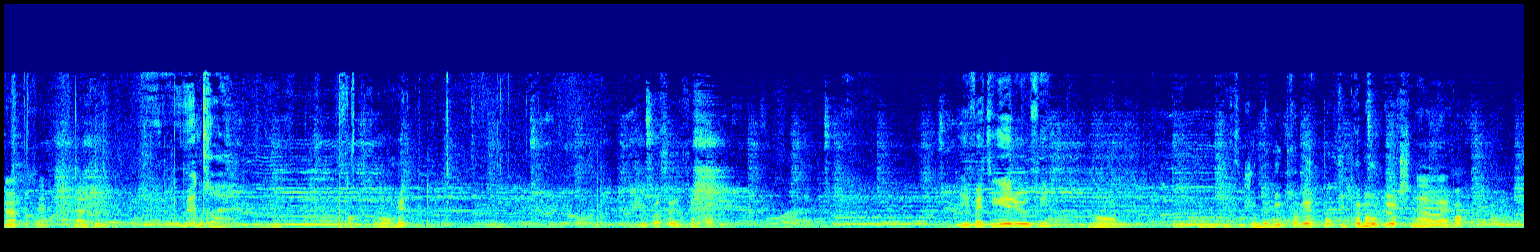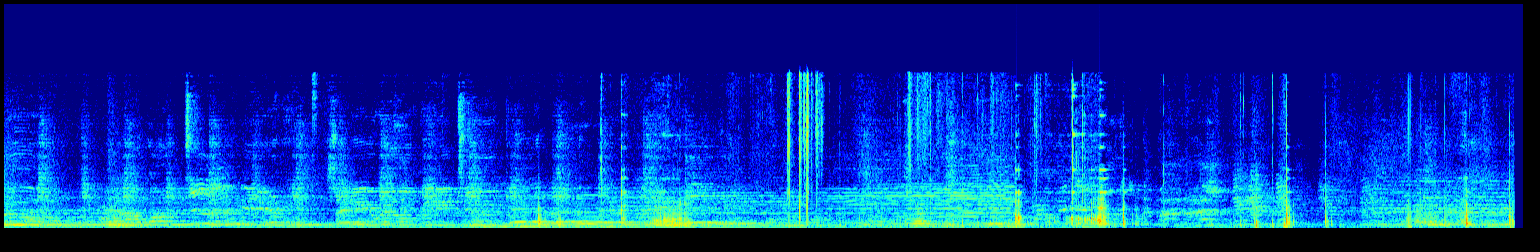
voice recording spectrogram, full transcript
Hop, tranquille. Maître. Non, c'est bon, mais. Je vais pas ça, il tient pas. Il est fatigué lui aussi? Non. Il faut que je mette de travers pour qu'il prenne en hauteur, sinon Ah il ne ouais. prend pas.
